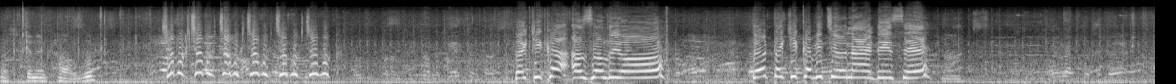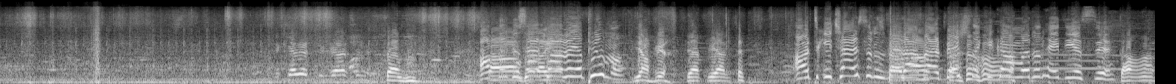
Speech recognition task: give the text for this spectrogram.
Başka ne kaldı? Çabuk çabuk çabuk çabuk çabuk çabuk. Dakika azalıyor. 4 dakika bitiyor neredeyse. Dikkat et düşersiniz. Tamam. Abla Sağ ol, güzel kolay kahve yapıyor mu? Yapıyor. Yap yaptı. Artık içersiniz Tamam, beraber. 5 tamam. dakikan varın hediyesi. Tamam.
